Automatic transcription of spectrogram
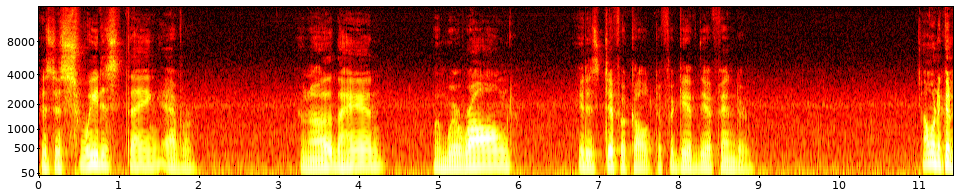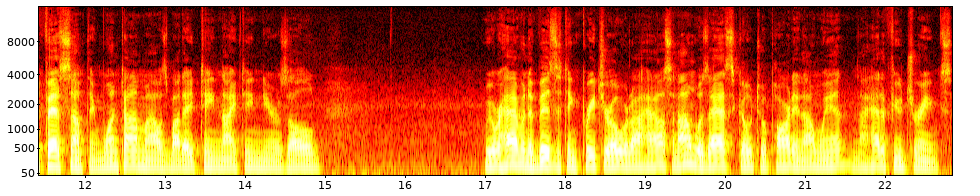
is the sweetest thing ever. On the other hand, when we're wronged, it is difficult to forgive the offender. I want to confess something. One time I was about 18, 19 years old we were having a visiting preacher over at our house, and I was asked to go to a party, and I went and I had a few drinks.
